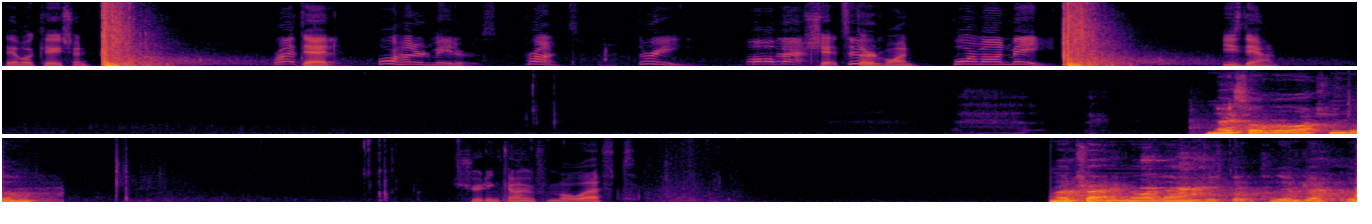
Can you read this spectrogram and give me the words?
Same location. Rifleman. Dead. Four hundred meters. Front. Three. Fall back. Shit, Two. third one. Form on me. He's down. Nice overwatching Blaine. Shooting coming from the left. I'm gonna try and ignore them and just get to the objective.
